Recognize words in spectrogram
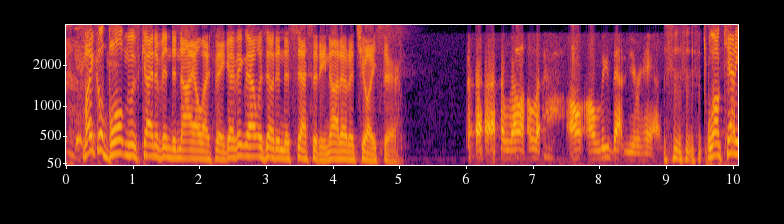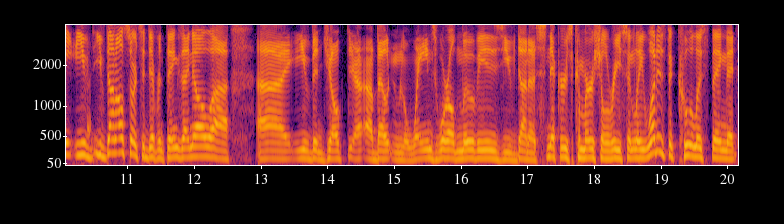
Michael Bolton was kind of in denial. I think. I think that was out of necessity, not out of choice. There. well, I'll, I'll I'll leave that in your hands. Well, Kenny, you've you've done all sorts of different things. I know uh, uh, you've been joked uh, about in the Wayne's World movies. You've done a Snickers commercial recently. What is the coolest thing that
